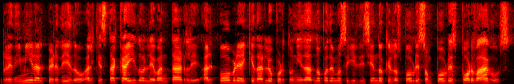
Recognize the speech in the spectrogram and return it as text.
redimir al perdido, al que está caído, levantarle, al pobre hay que darle oportunidad. No podemos seguir diciendo que los pobres son pobres por vagos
